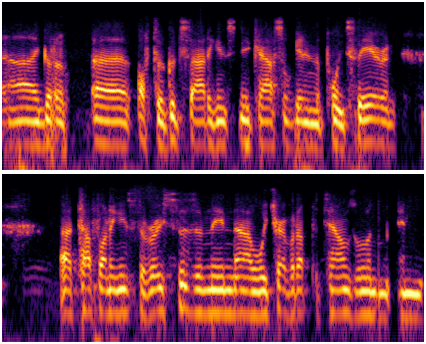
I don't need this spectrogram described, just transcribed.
I got a, off to a good start against Newcastle, getting the points there, and a tough one against the Roosters. And then we travelled up to Townsville and, and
